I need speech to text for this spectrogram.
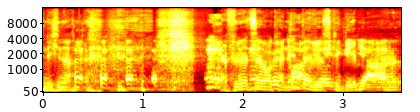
Nicht nach. Dafür hat es aber auch keine Interviews gegeben. Ja.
